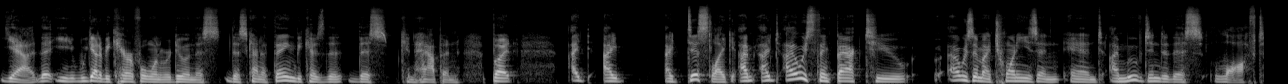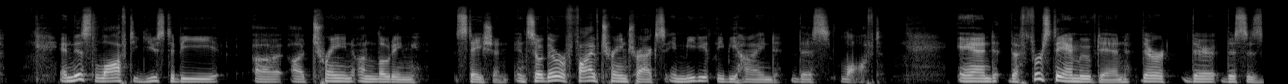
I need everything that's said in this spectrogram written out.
yeah, that you, we got to be careful when we're doing this this kind of thing because the, this can happen. But I I I dislike it. I, I I always think back to I was in my 20s and and I moved into this loft, and this loft used to be a, a train unloading station, and so there were five train tracks immediately behind this loft. And the first day I moved in, there, there, this is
